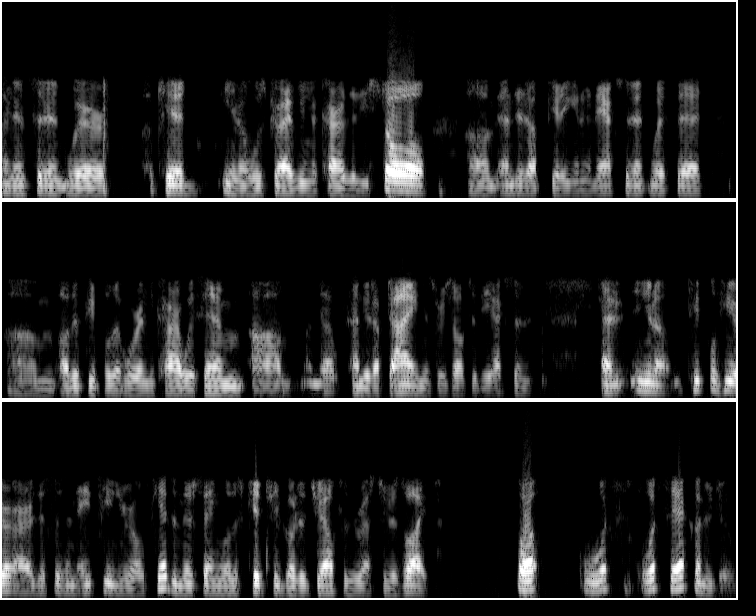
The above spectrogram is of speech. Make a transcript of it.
an incident where a kid, you know, was driving a car that he stole. um, ended up getting in an accident with it. Um, other people that were in the car with him um, ended up dying as a result of the accident. And you know, people here are this is an 18 year old kid, and they're saying, well, this kid should go to jail for the rest of his life. Well, what's what's that going to do?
